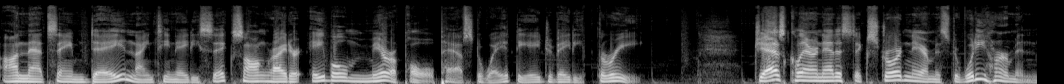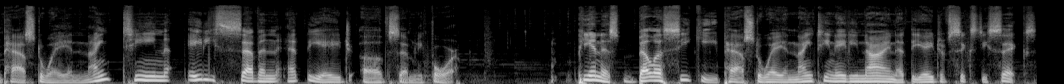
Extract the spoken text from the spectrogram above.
On that same day, in 1986, songwriter Abel Meeropol passed away at the age of 83. Jazz clarinetist extraordinaire Mr. Woody Herman passed away in 1987 at the age of 74. Pianist Bela Siki passed away in 1989 at the age of 66.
